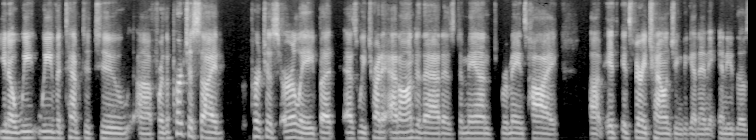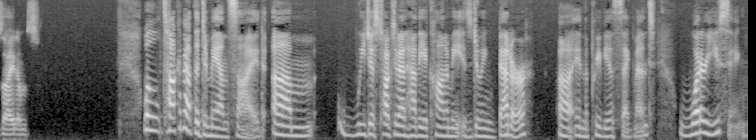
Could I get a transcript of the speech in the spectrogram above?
you know, we we've attempted to uh, for the purchase side purchase early, but as we try to add on to that as demand remains high, uh, it, it's very challenging to get any any of those items. Well, talk about the demand side. Um, we just talked about how the economy is doing better uh, in the previous segment. What are you seeing?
